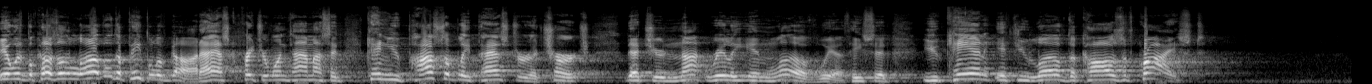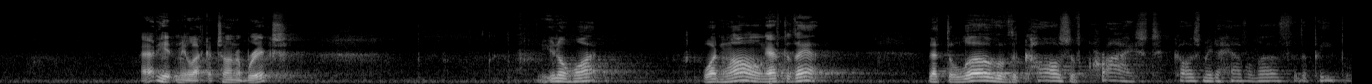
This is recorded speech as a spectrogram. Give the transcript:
It was because of the love of the people of God. I asked a preacher one time, I said, Can you possibly pastor a church that you're not really in love with? He said, You can if you love the cause of Christ. That hit me like a ton of bricks. You know what? Wasn't long after that that the love of the cause of Christ caused me to have a love for the people.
